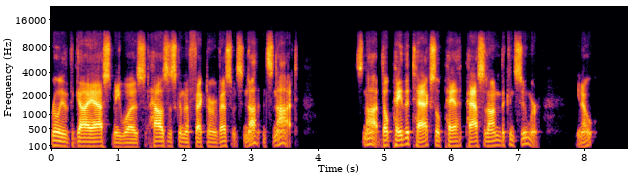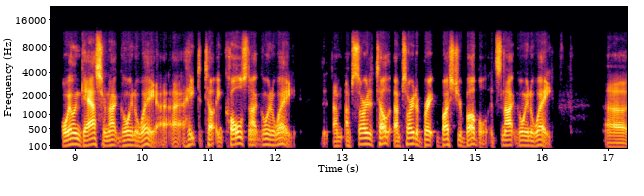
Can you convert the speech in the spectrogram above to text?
really that the guy asked me was, how's this going to affect our investments? Not, it's not. It's not. They'll pay the tax. They'll pay, pass it on to the consumer. You know, oil and gas are not going away. I, I hate to tell, and coal's not going away. I'm, I'm sorry to tell, I'm sorry to break, bust your bubble. It's not going away. Uh,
